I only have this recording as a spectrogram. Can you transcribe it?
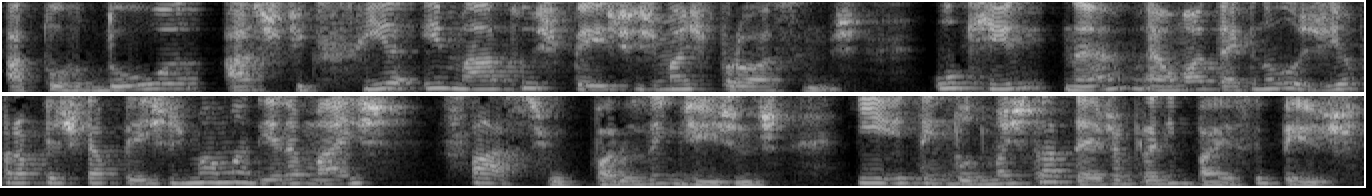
atordoa, asfixia e mata os peixes mais próximos. O que, né, é uma tecnologia para pescar peixes de uma maneira mais fácil para os indígenas. E tem toda uma estratégia para limpar esse peixe.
